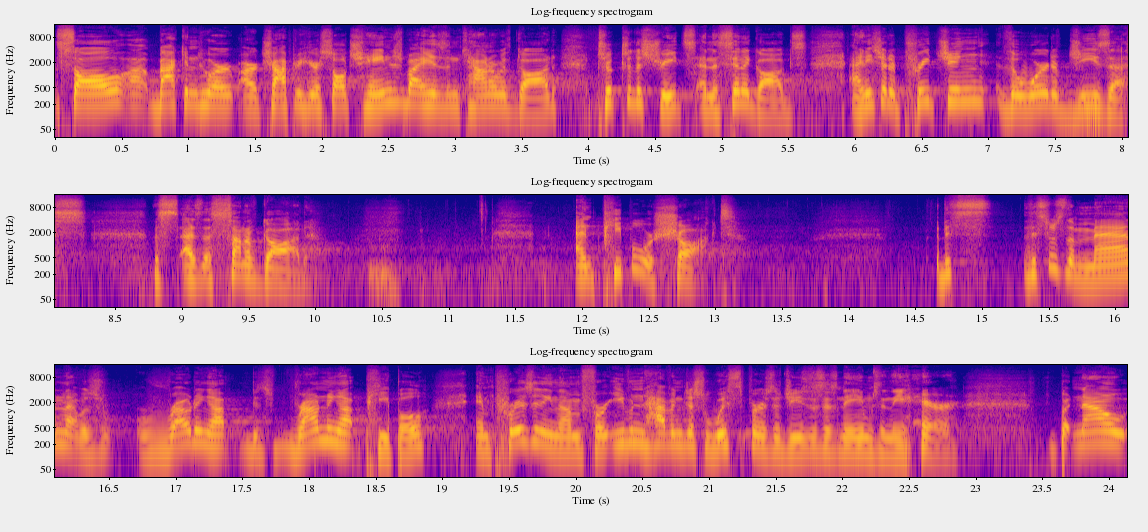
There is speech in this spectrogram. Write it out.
Saul, uh, back into our, our chapter here, Saul changed by his encounter with God, took to the streets and the synagogues, and he started preaching the word of Jesus as the Son of God. And people were shocked. This, this was the man that was routing up, rounding up people, imprisoning them for even having just whispers of Jesus' names in the air. But now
